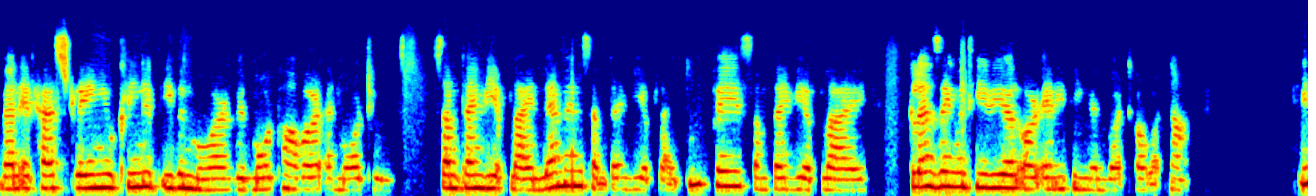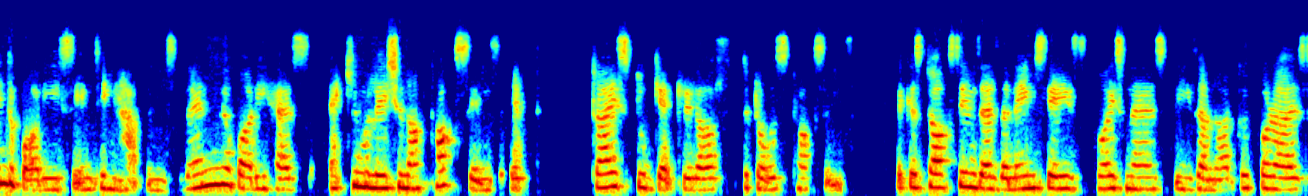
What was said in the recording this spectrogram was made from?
When it has strain, you clean it even more with more power and more tools. Sometimes we apply lemon, sometimes we apply toothpaste, sometimes we apply cleansing material or anything and what or whatnot. In the body, same thing happens. When your body has accumulation of toxins, it tries to get rid of the, those toxins. Because toxins, as the name says, poisonous, these are not good for us.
